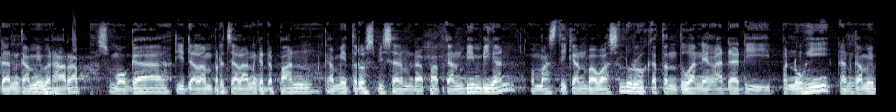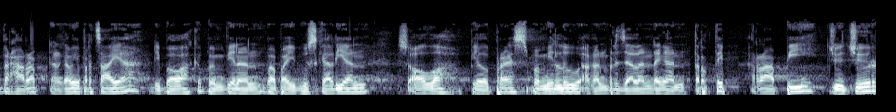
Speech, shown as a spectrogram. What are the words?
Dan kami berharap semoga di dalam perjalanan ke depan kami terus bisa mendapatkan bimbingan, memastikan bahwa seluruh ketentuan yang ada dipenuhi dan kami berharap dan kami percaya di bawah kepemimpinan Bapak Ibu sekalian, Allah Pilpres pemilu akan berjalan dengan tertib, rapi, jujur,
